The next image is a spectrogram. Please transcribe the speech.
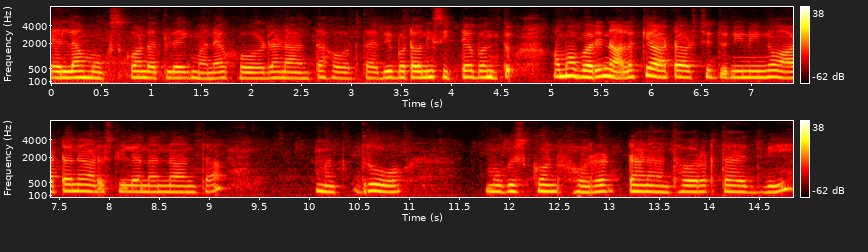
ಎಲ್ಲ ಮುಗಿಸ್ಕೊಂಡು ಅತ್ಲೇಗೆ ಮನೆಗೆ ಹೊರಡೋಣ ಅಂತ ಹೊರಡ್ತಾ ಇದ್ವಿ. ಬಟ್ ಅವನಿಗೆ ಸಿಟ್ಟೆ ಬಂತು. ಅಮ್ಮ, ಬರೀ ನಾಲ್ಕೇ ಆಟ ಆಡಿಸಿದ್ದು, ನೀನು ಇನ್ನೂ ಆಟನೇ ಆಡಿಸ್ಲಿಲ್ಲ ನನ್ನ ಅಂತ. ಮದ್ರು ಮುಗಿಸ್ಕೊಂಡು ಹೊರಡೋಣ ಅಂತ ಹೊರಡ್ತಾ ಇದ್ವಿ.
